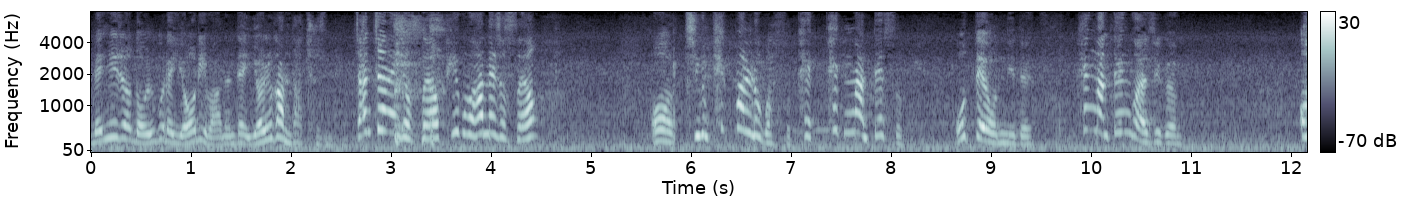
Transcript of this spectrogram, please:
매니저도 얼굴에 열이 많은데 열감 낮춰준대. 짠짠해졌어요? 피부 환해졌어요? 어, 지금 팩 바르고 왔어. 팩, 팩만 뗐어. 어때요, 언니들? 팩만 뗀 거야, 지금. 어,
